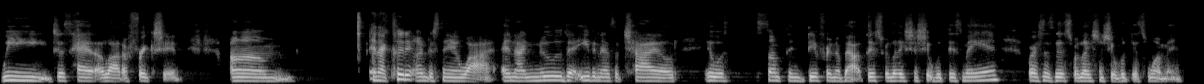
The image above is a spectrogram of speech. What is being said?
we just had a lot of friction. Um, and I couldn't understand why. And I knew that even as a child, it was something different about this relationship with this man versus this relationship with this woman.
